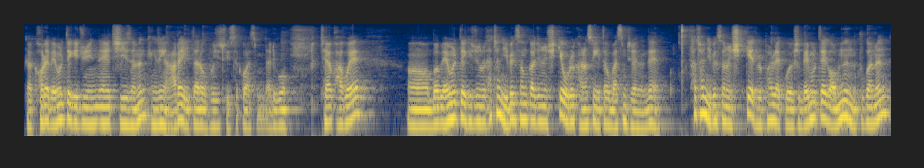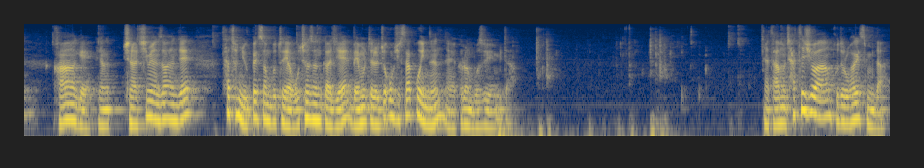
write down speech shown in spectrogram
그러니까 거래 매물대 기준의 지지선은 굉장히 아래에 있다고 보실 수 있을 것 같습니다. 그리고 제가 과거에 어, 뭐 매물대 기준으로 4200선까지는 쉽게 오를 가능성이 있다고 말씀드렸는데 4200선은 쉽게 돌파를 했고 역시 매물대가 없는 구간은 강하게 그냥 지나치면서 현재 4600선부터 약 5000선까지의 매물대를 조금씩 쌓고 있는 네, 그런 모습입니다. 다음은 차트 시황 보도록 하겠습니다.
